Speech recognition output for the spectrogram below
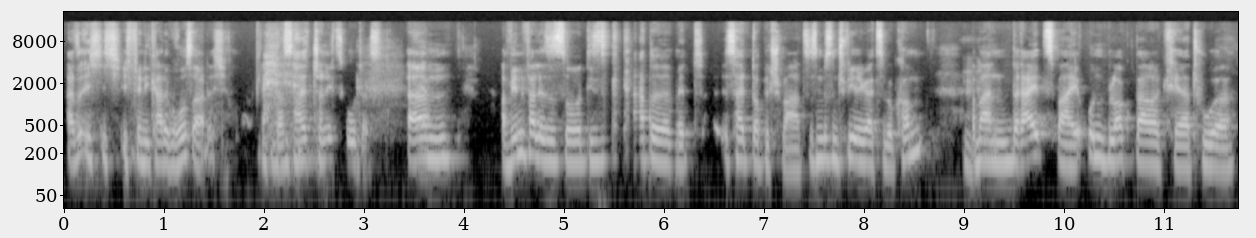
Also ich, ich, ich finde die Karte großartig. Das ist halt schon nichts Gutes. ja. ähm, auf jeden Fall ist es so, diese Karte mit, ist halt doppelt schwarz. Ist ein bisschen schwieriger zu bekommen. Mhm. Aber ein 3-2 unblockbare Kreatur,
